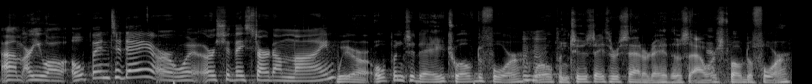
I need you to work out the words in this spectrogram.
Um, are you all open today, or what, or should they start online? We are open today, 12 to 4. Mm-hmm. We're open Tuesday through Saturday, those hours, 12 to 4.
